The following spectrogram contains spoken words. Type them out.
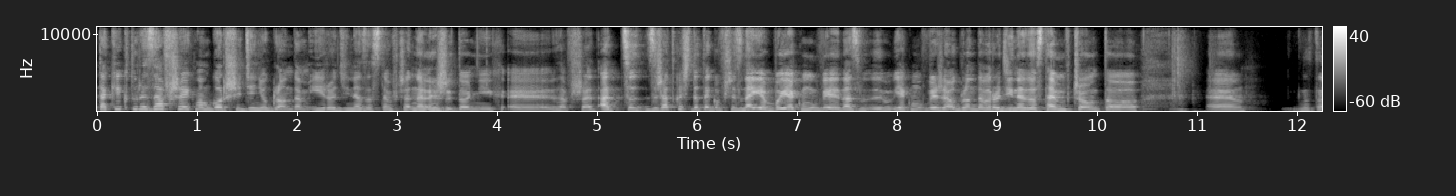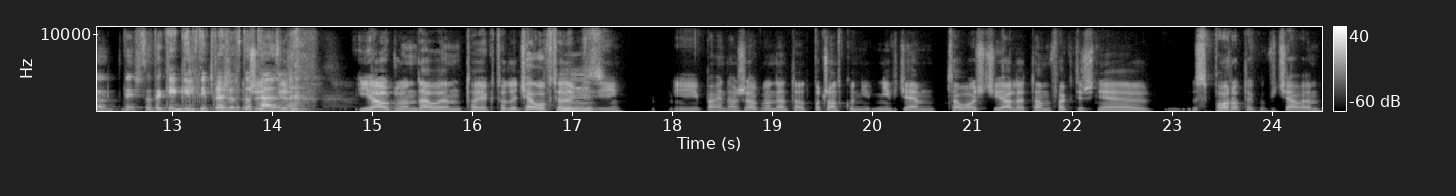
takie, które zawsze jak mam gorszy dzień oglądam i rodzina zastępcza należy do nich e, zawsze. A co rzadko się do tego przyznaję, bo jak mówię, jak mówię, że oglądam rodzinę zastępczą, to e, no to wiesz, to takie guilty pleasure znaczy, totalne. Wiesz, ja oglądałem to, jak to leciało w mhm. telewizji. Mm. I pamiętam, że oglądałem to od początku. Nie, nie widziałem całości, ale tam faktycznie sporo tego widziałem.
